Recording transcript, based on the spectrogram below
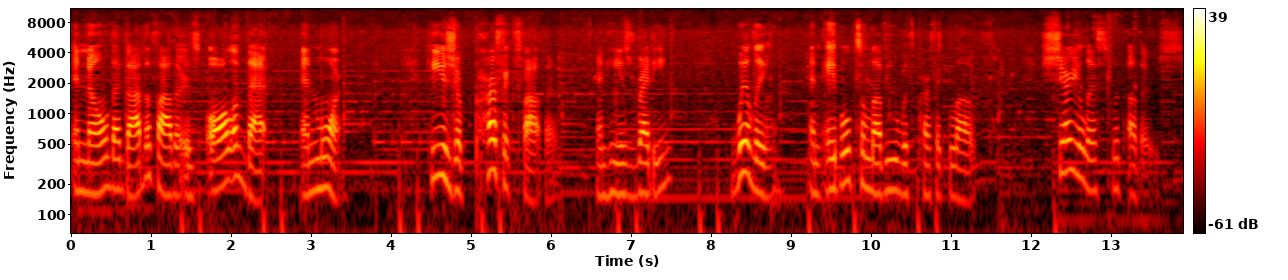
and know that God the Father is all of that and more. He is your perfect Father, and He is ready, willing, and able to love you with perfect love. Share your list with others.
